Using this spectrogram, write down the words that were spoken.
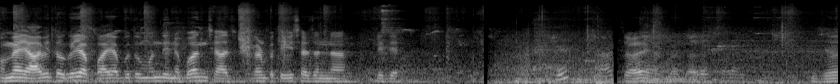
અમે આવી તો ગયા પાયા બધું બધું મંદિરને બંધ છે આજ ગણપતિ વિસર્જનના લીધે. જય હનુમાન દાદા. જય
